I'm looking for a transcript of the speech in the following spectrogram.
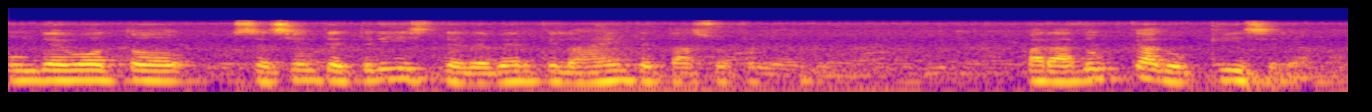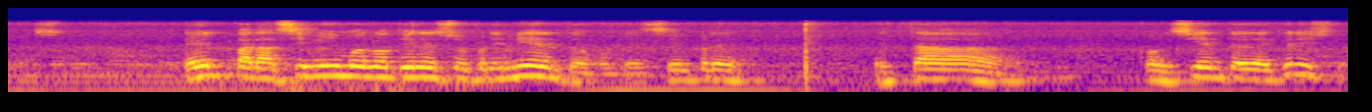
Un devoto se siente triste de ver que la gente está sufriendo. Para dukkha dukki se llama eso. Él para sí mismo no tiene sufrimiento porque siempre está consciente de Krishna.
